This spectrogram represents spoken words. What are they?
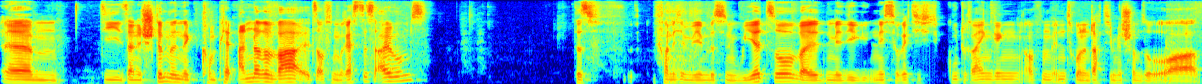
ähm, die, seine Stimme eine komplett andere war als auf dem Rest des Albums. Das fand ich irgendwie ein bisschen weird so, weil mir die nicht so richtig gut reinging auf dem Intro. Und dann dachte ich mir schon so, oh,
